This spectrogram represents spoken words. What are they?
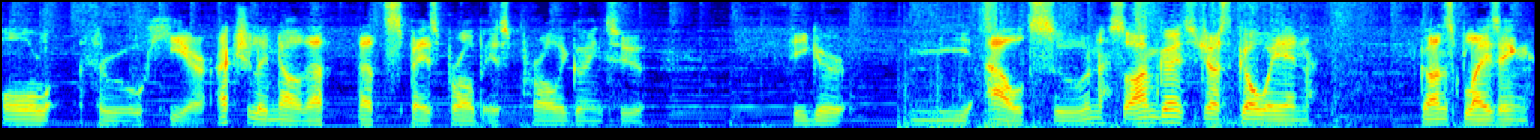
hole through here. Actually, no, that, that space probe is probably going to figure me out soon. So I'm going to just go in, guns blazing.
